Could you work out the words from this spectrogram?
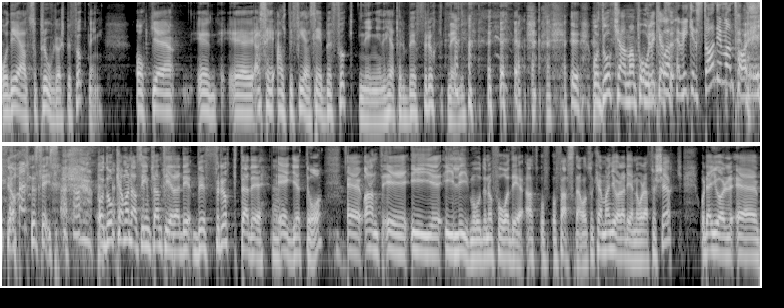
och Det är alltså provrörsbefruktning. Och, eh, eh, eh, jag säger alltid fel, jag säger befuktning. Det heter befruktning. eh, och då kan man på olika. På vilket stadie man tar i. Ja, precis. Och då kan man alltså implantera det befruktade ägget då, eh, eh, i, i livmodern och få det att att fastna. Och så kan man göra det några försök. Och det gör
